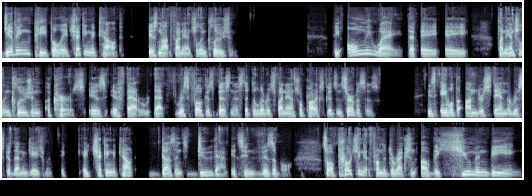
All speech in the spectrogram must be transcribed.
Giving people a checking account is not financial inclusion. The only way that a, a financial inclusion occurs is if that, that risk focused business that delivers financial products, goods, and services is able to understand the risk of that engagement. A, a, checking account doesn't do that, it's invisible. So, approaching it from the direction of the human being,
